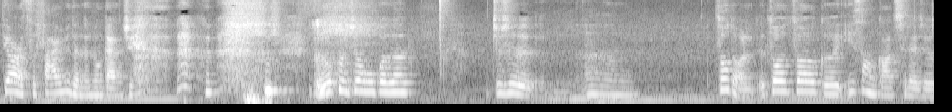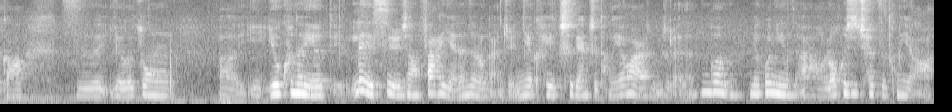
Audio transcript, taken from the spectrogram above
第二次发育的那种感觉，搿个感觉我觉着就是嗯，照道理照照搿医生讲起来就是讲是有一种呃有可能有类似于像发炎的那种感觉，你也可以吃点止疼药啊什么之类的。那个美国人啊，老欢喜吃止痛药啊，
